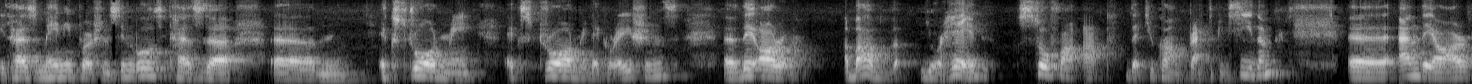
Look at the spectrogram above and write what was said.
It has many Persian symbols. It has uh, um, extraordinary, extraordinary decorations. Uh, they are above your head, so far up that you can't practically see them. Uh, and they are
